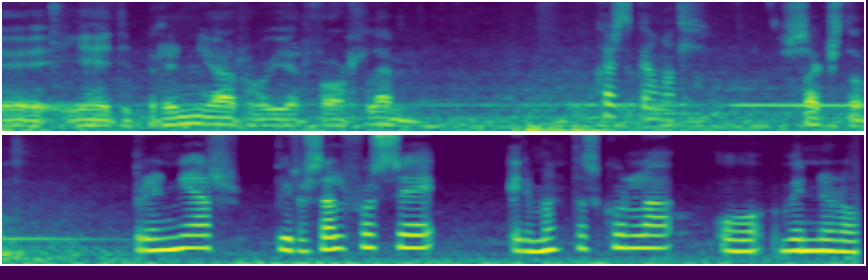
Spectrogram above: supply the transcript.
Ég heiti Brynjar og ég er frá Hlem, Hvað ertu gammal? 16. Brynjar býr á Selfossi, er í mentaskóla og vinnur á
